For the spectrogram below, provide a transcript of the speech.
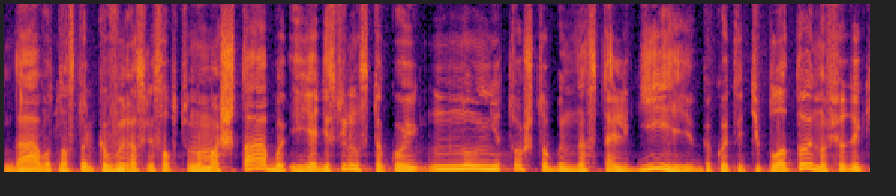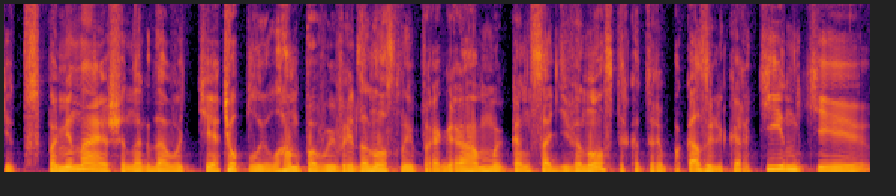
Да, вот настолько выросли, собственно, масштабы, и я действительно с такой, ну, не то чтобы ностальгией, какой-то теплотой, но все-таки вспоминаешь иногда вот те теплые ламповые вредоносные программы конца 90-х, которые показывали картинки,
